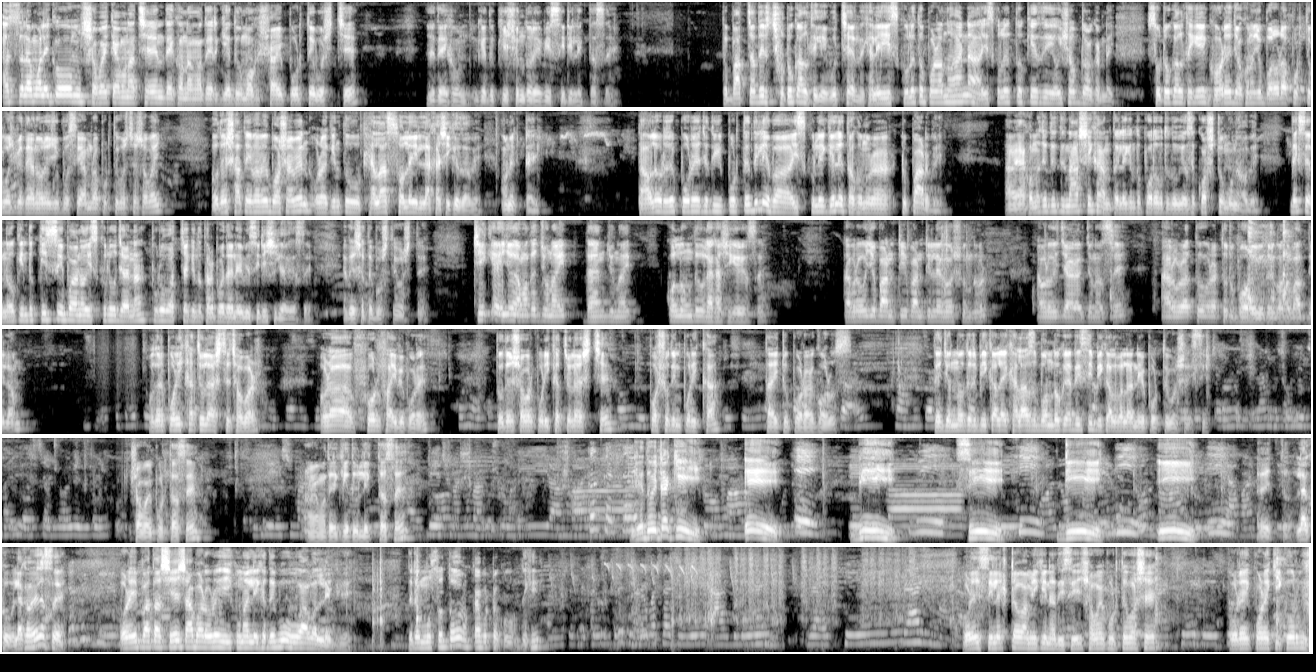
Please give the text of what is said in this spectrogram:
আসসালামু আলাইকুম, সবাই কেমন আছেন? দেখুন, আমাদের গেদু মশাই পড়তে বসছে। দেখুন, গেদু কি সুন্দর এবিসিডি লিখতেছে। তো বাচ্চাদের ছোটকাল থেকে, বুঝছেন? খালি স্কুলে তো পড়ানো হয় না, স্কুলে তো কেজি, ওইসব দরকার নেই। ছোটকাল থেকে ঘরে যখন ওই যে বড়রা পড়তে বসবে দেন ওরা যে বসে, আমরা পড়তে বসছে সবাই, ওদের সাথে এভাবে বসাবেন, ওরা কিন্তু খেলার ছলেই লেখা শিখে যাবে, অনেকটাই। তাহলে ওরা পড়ে যদি পড়তে দিলে বা স্কুলে গেলে তখন ওরা একটু পারবে। আর এখনও যদি না শেখান, তাহলে কিন্তু পরবর্তীতে ওর কাছে কষ্ট মনে হবে। দেখছেন, ও কিন্তু কিছুই পায় না স্কুলেও যায় না। পুরো বাচ্চা কিন্তু তারপর দেন এবিসিডি শিখে গেছে এদের সাথে বসতে বসতে। ঠিক এই যে আমাদের জুনাইদ, দেন জুনাইদ কলম দিয়েও লেখা শিখে গেছে। তারপরে ওই যে বান্টি বান্টি লেখাও সুন্দর। আবার ওই যে আর একজন আছে। আর ওরা তো ওরা তো একটু বড়ই, ওদের কথা বাদ দিলাম। ওদের পরীক্ষা চলে আসছে সবার। ওরা ফোর ফাইভে পড়ে। তোদের সবার পরীক্ষা চলে আসছে। পরশুদিন পরীক্ষা, তাই একটু পড়ার গরজ। তো এই জন্য ওদের বিকালে খেলা বন্ধ করে দিছি, বিকালবেলা নিয়ে পড়তে বসাইছি। সবাই পড়তেছে। আর আমাদের গেদু লিখতেছে। গেদু এটা কি? A, B, C D. E. এই তো লেখো লেখা হয়ে গেছে? ওর এই পাতা শেষ আবার ওরে এই কোনায় লিখে দেবো ও আবার লিখবে। যেটা মুছো তো কাপড়টা কো দেখি। ওর এই সিলেটটাও আমি কিনা দিছি সবাই পড়তে বসে। পরে পরে কি করব?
